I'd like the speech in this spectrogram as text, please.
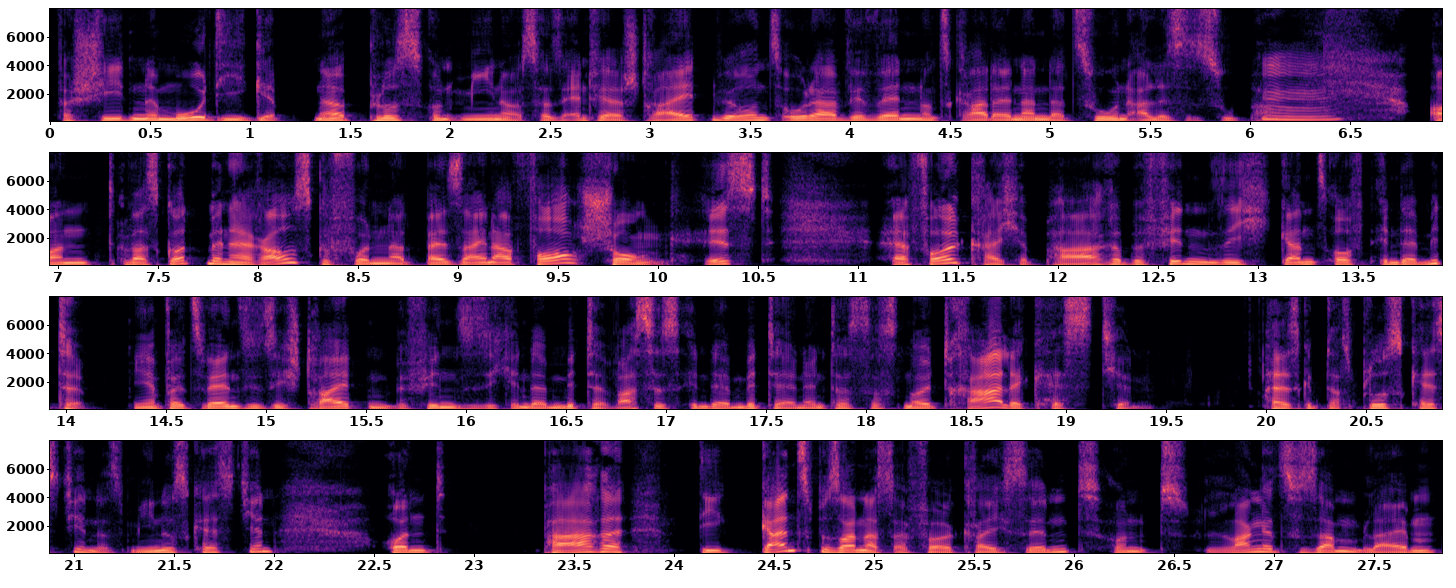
verschiedene Modi gibt, ne? Plus und Minus. Also entweder streiten wir uns oder wir wenden uns gerade einander zu und alles ist super. Mhm. Und was Gottman herausgefunden hat bei seiner Forschung ist, erfolgreiche Paare befinden sich ganz oft in der Mitte. Jedenfalls, wenn sie sich streiten, befinden sie sich in der Mitte. Was ist in der Mitte? Er nennt das das neutrale Kästchen. Also es gibt das Pluskästchen, das Minuskästchen. Und Paare, die ganz besonders erfolgreich sind und lange zusammenbleiben,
